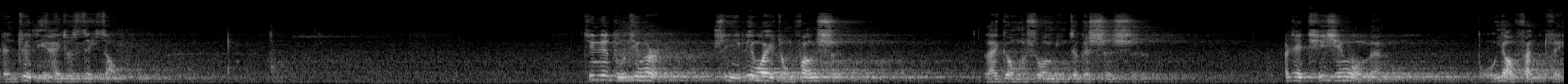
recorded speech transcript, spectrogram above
人最厉害就是这一招。今天读经二是以另外一种方式来给我们说明这个事实，而且提醒我们不要犯罪。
